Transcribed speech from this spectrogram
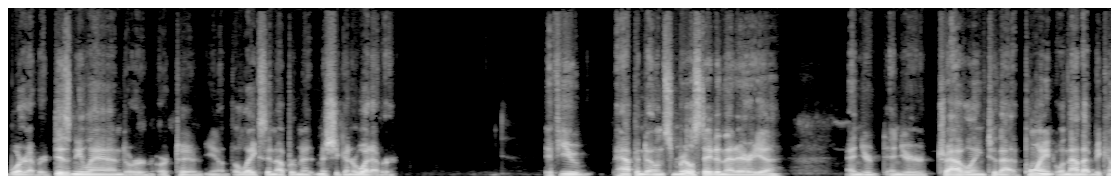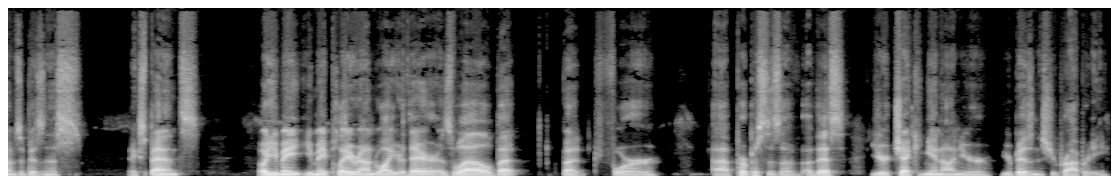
wherever Disneyland or or to you know the lakes in Upper Michigan or whatever. If you happen to own some real estate in that area, and you're and you're traveling to that point, well, now that becomes a business expense. Oh, you may you may play around while you're there as well, but but for uh, purposes of, of this, you're checking in on your your business, your property.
